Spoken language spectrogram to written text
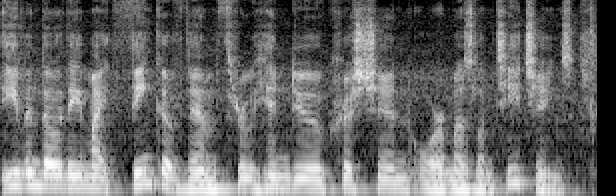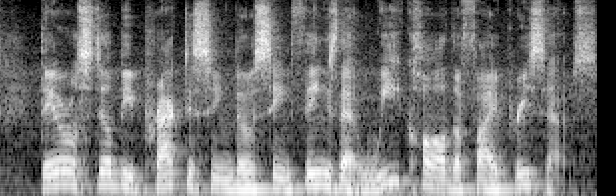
even though they might think of them through Hindu, Christian, or Muslim teachings, they will still be practicing those same things that we call the five precepts.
